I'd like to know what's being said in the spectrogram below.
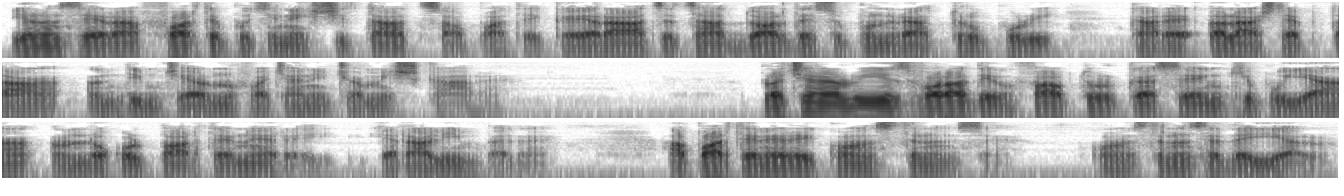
El însă era foarte puțin excitat, sau poate că era ațățat doar de supunerea trupului, care îl aștepta, în timp ce el nu făcea nicio mișcare. Plăcerea lui izvora din faptul că se închipuia în locul partenerei, era limpede, a partenerei constrânse, constrânse de el.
